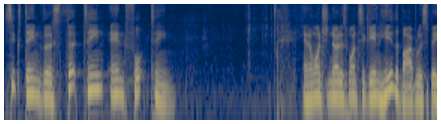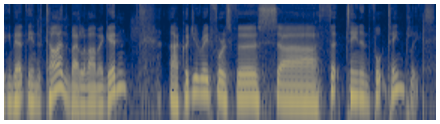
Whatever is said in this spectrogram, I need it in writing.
16, verse 13 and 14. And I want you to notice once again here, the Bible is speaking about the end of time, the Battle of Armageddon. Uh, could you read for us verse uh, 13 and 14, please?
